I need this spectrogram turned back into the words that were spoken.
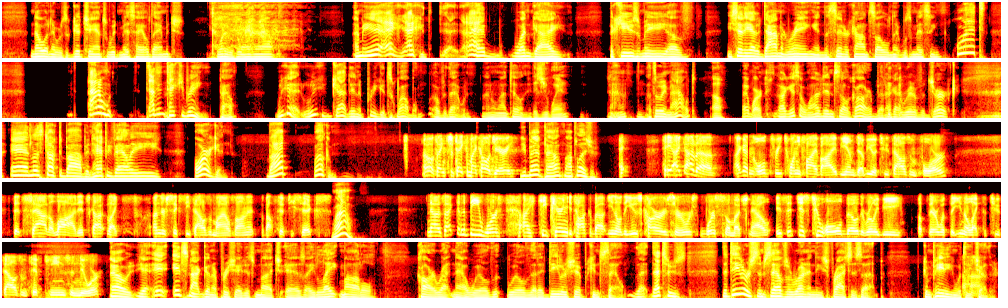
knowing there was a good chance we'd miss hail damage when it was raining out. I mean, I, I could. I had one guy accuse me of. He said he had a diamond ring in the center console and it was missing. What? I don't. I didn't take your ring, pal. We got we got in a pretty good squabble over that one. I don't mind telling you. Did you win? Uh-huh. I threw him out. Oh, that worked. I guess I won. I didn't sell a car, but I got rid of a jerk. And let's talk to Bob in Happy Valley, Oregon. Bob, welcome. Oh, thanks for taking my call, Jerry. You bet, pal. My pleasure. Hey, I got a I got an old 325i BMW, a 2004 that sat a lot. It's got like under 60,000 miles on it, about 56. Wow. Now, is that going to be worth? I keep hearing you talk about, you know, the used cars are worth, so much now. Is it just too old though to really be up there with the, you know, like the 2015s and newer? Oh yeah, it, it's not going to appreciate as much as a late model car right now will will that a dealership can sell. That that's who's the dealers themselves are running these prices up, competing with each uh-huh. other.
